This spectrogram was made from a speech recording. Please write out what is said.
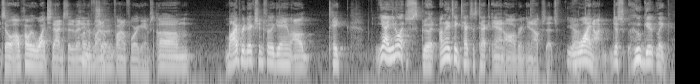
So I'll probably watch that instead of any of the final Final Four games. Um, my prediction for the game, I'll take. Yeah, you know what? Screw it. I'm gonna take Texas Tech and Auburn in upsets. Yeah. Why not? Just who give like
